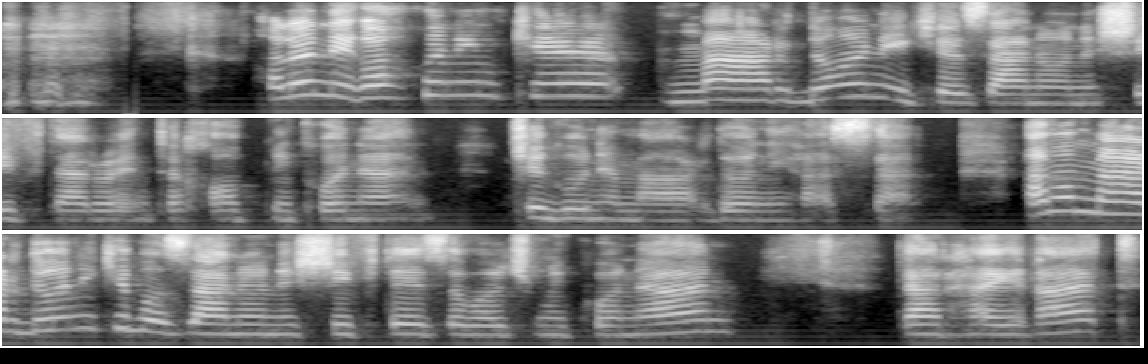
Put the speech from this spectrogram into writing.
حالا نگاه کنیم که مردانی که زنان شیفته رو انتخاب می‌کنن چگونه مردانی هستن. اما مردانی که با زنان شیفته ازدواج می‌کنن در حقیقت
